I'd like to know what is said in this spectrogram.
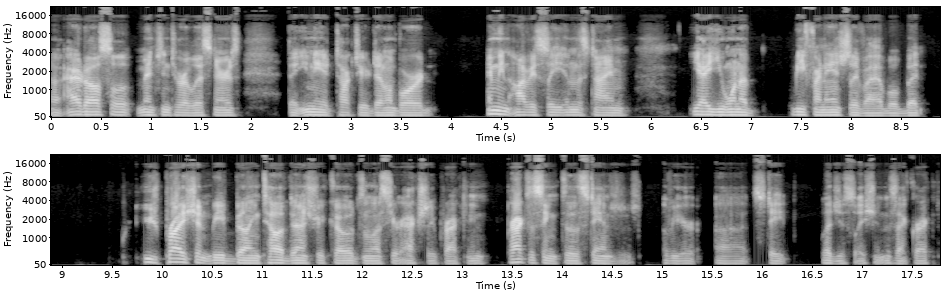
Uh, I would also mention to our listeners that you need to talk to your dental board. I mean, obviously, in this time, yeah, you want to be financially viable, but you probably shouldn't be billing teledentistry codes unless you're actually practicing practicing to the standards of your uh, state legislation. Is that correct?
